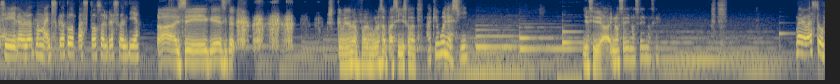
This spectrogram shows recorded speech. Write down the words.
Sí, la verdad no manches, quedó todo pastoso el resto del día. Ay, sí, que así te... Caminando por el mugroso pasillo, ¿a qué huele así? Y así de, ay, no sé, no sé, no sé. Bueno, vas tú.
